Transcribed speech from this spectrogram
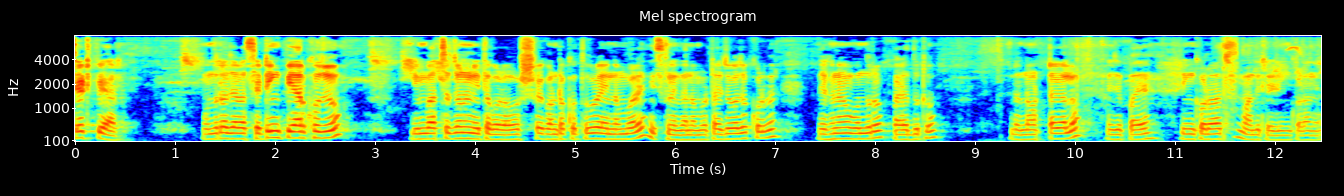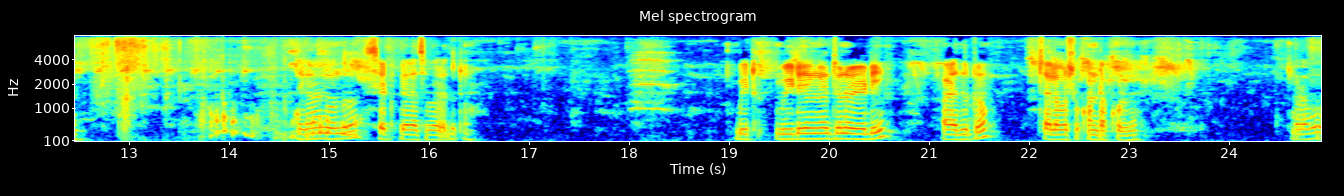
সেট পেয়ার বন্ধুরা, যারা সেটিং পেয়ার খোঁজো, ডিম বাচ্চার জন্য নিতে পারো। অবশ্যই কন্ট্যাক্ট করতে পারো এই নম্বরে স্ক্রিনে দেওয়া নাম্বারটায় যোগাযোগ করবে। দেখে নাও বন্ধুরা, পায়রা দুটো। এটা নটটা গেল। এই যে পায়ে রিং করা আছে মাদিটা রিং করা নেই। দেখে নাও বন্ধুরা সেট পেয়ার আছে পায়রা দুটো। বিট ব্রিডিংয়ের জন্য রেডি পায়রা দুটো, চাইলে অবশ্য কন্ট্যাক্ট করবে। করাবো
